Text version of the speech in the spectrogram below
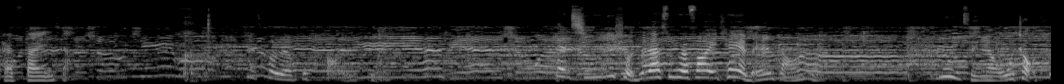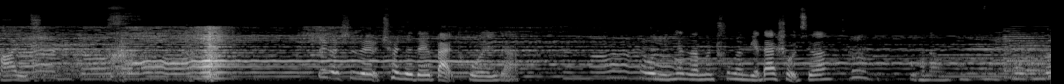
开翻一下。这特别不好一点。但其实你手机在宿舍放一天也没人找你。又怎样？我找他也行。这个是得确实得摆脱一下。要不明天咱们出门别带手机了。不可能。No no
